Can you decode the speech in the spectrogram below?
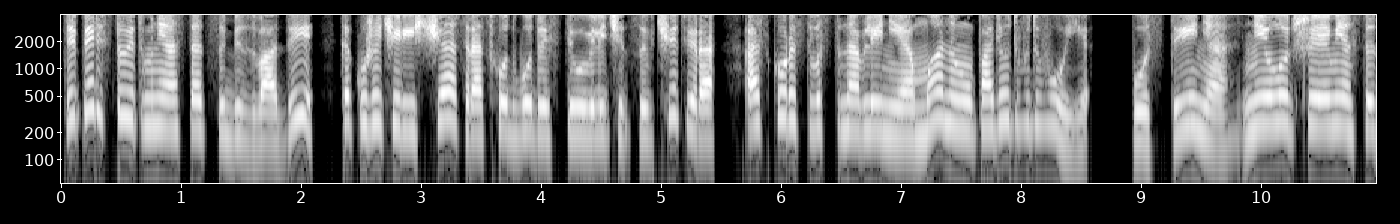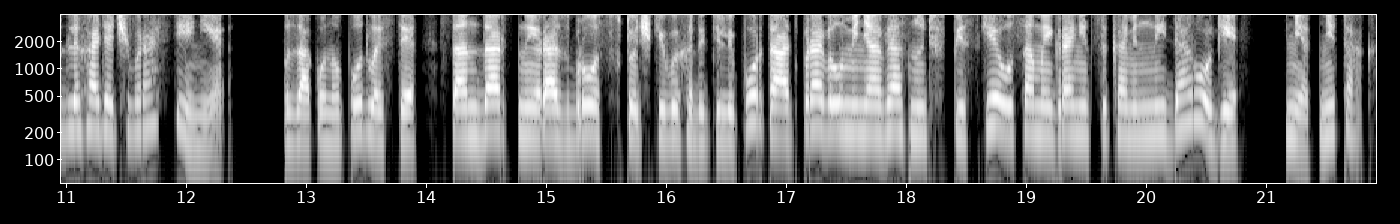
Теперь стоит мне остаться без воды, как уже через час расход бодрости увеличится в четверо, а скорость восстановления маны упадет вдвое. Пустыня — не лучшее место для ходячего растения. По закону подлости, стандартный разброс в точке выхода телепорта отправил меня вязнуть в песке у самой границы каменной дороги. Нет, не так.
